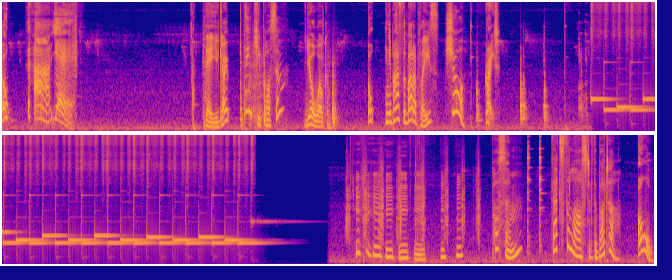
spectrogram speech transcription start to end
Oh, yeah. There you go. Thank you, Possum. You're welcome. Oh, can you pass the butter, please? Sure. Great. Possum, that's the last of the butter. Oh.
